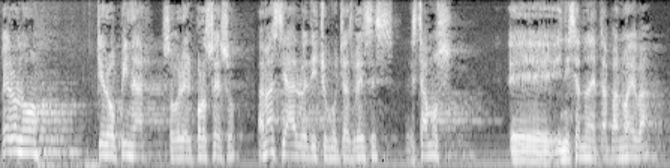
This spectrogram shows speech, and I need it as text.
Pero no quiero opinar sobre el proceso. Además, ya lo he dicho muchas veces, estamos eh, iniciando una etapa nueva,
